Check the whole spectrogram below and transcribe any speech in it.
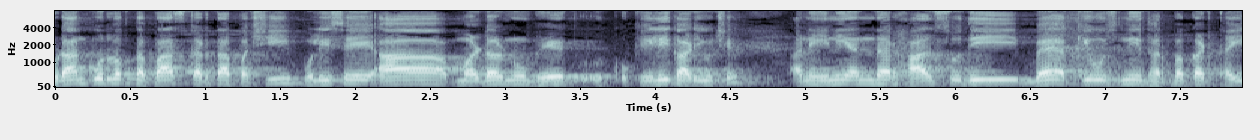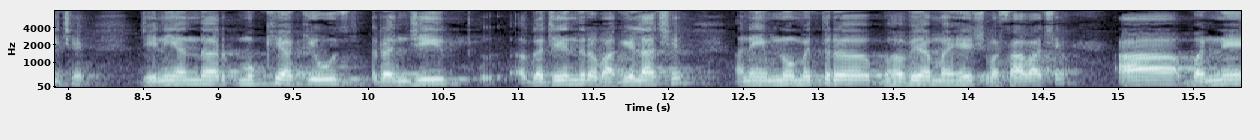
ઉડાનપૂર્વક તપાસ કરતા પછી પોલીસે આ મર્ડરનું ભેદ ઉકેલી કાઢ્યું છે અને એની અંદર હાલ સુધી બે અક્યુઝની ધરપકડ થઈ છે. જેની અંદર મુખ્ય અક્યુઝ રંજીત ગજેન્દ્ર વાઘેલા છે અને એમનો મિત્ર ભવ્ય મહેશ વસાવા છે. આ બંને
